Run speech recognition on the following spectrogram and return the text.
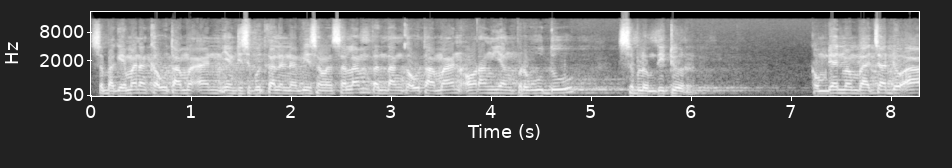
Sebagaimana keutamaan yang disebutkan oleh Nabi SAW tentang keutamaan orang yang berwudu sebelum tidur. Kemudian membaca doa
